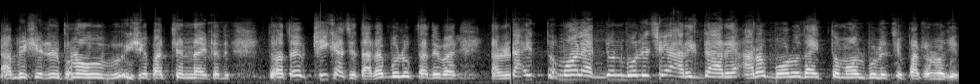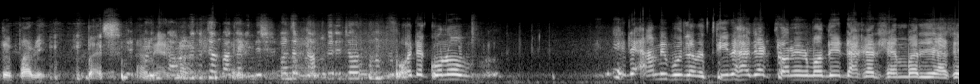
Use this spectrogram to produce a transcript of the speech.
আপনি সেটার কোনো ইসে পাচ্ছেন না এটা। তো অতএব ঠিক আছে তারা বলুক তাদের কারণ দায়িত্ব মহল একজন বলেছে আরেকটা আরে আরও বড় দায়িত্ব মহল বলেছে পাঠানো যেতে পারে। ব্যাস আমি আর- দাম আমি বুঝলাম না, তিন হাজার টনের মধ্যে ঢাকার চেম্বারে আছে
